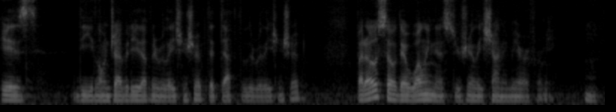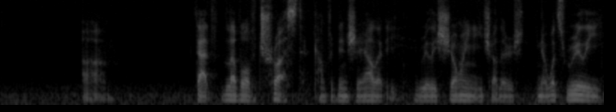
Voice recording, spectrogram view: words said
is the longevity of the relationship, the depth of the relationship, but also their willingness to really shine a mirror for me. Mm. Um, that level of trust, confidentiality, really showing each other, you know, what's really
